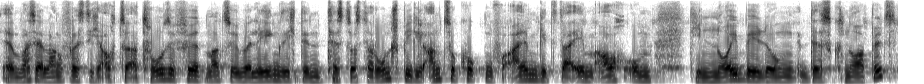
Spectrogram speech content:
äh, was ja langfristig auch zur Arthrose führt, mal zu überlegen, sich den Testosteronspiegel anzugucken. Vor allem geht es da eben auch um die Neubildung des Knorpels.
